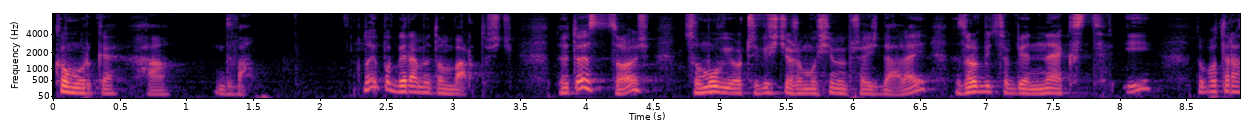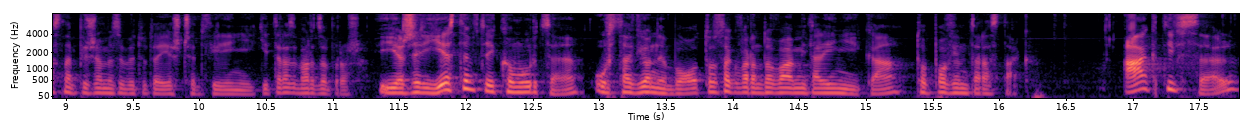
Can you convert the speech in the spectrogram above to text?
komórkę H2. No i pobieramy tą wartość. No i to jest coś, co mówi oczywiście, że musimy przejść dalej, zrobić sobie next i, no bo teraz napiszemy sobie tutaj jeszcze dwie linijki. Teraz bardzo proszę. Jeżeli jestem w tej komórce ustawiony, bo to zagwarantowała mi ta linijka, to powiem teraz tak. Active cell,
